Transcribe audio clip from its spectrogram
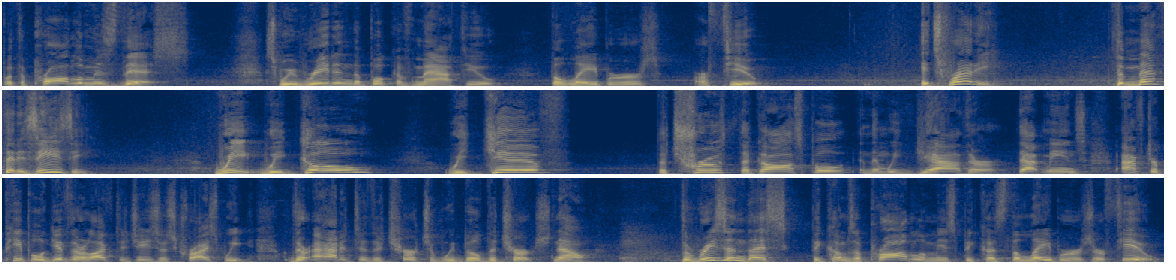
But the problem is this as we read in the book of Matthew, the laborers are few. It's ready. The method is easy. We, we go, we give, the truth, the gospel, and then we gather. That means after people give their life to Jesus Christ, we, they're added to the church and we build the church. Now, the reason this becomes a problem is because the laborers are few.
